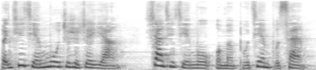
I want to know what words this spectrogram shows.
本期节目就是这样，下期节目我们不见不散。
